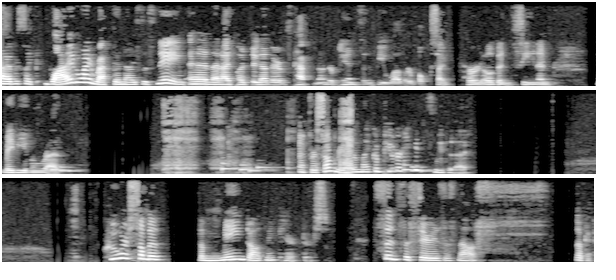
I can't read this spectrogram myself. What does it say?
I was like, why do I recognize this name? And then I put together it was Captain Underpants and a few other books I've heard of and seen and maybe even read. And for some reason, my computer hates me today. Who are some of the main Dogman characters? Since the series is now. Okay,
